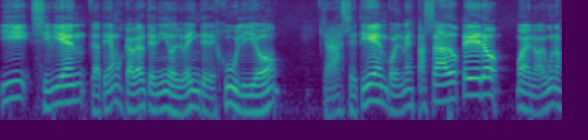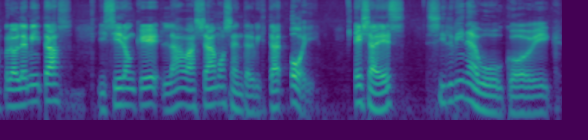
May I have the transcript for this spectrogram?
Y si bien la teníamos que haber tenido el 20 de julio, ya hace tiempo, el mes pasado, pero bueno, algunos problemitas hicieron que la vayamos a entrevistar hoy. Ella es Silvina Bukovic.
